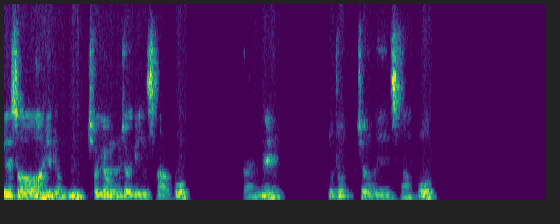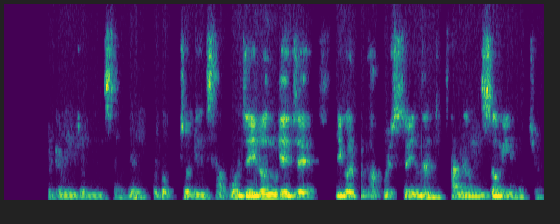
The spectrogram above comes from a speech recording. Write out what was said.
그래서 이런 적용적인 사고, 그 다음에 도덕적인 사고, 적용적인 사고, 도덕적인 사고, 이제 이런 게 이제 이걸 바꿀 수 있는 가능성인 거죠.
